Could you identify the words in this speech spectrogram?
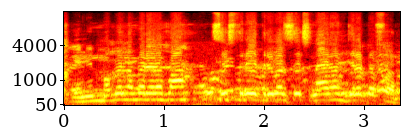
ಓಕೆ ನಿನ್ ಮೊಬೈಲ್ ನಂಬರ್ ಹೇಳಪ್ಪ? Six three triple six nine one zero two four.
